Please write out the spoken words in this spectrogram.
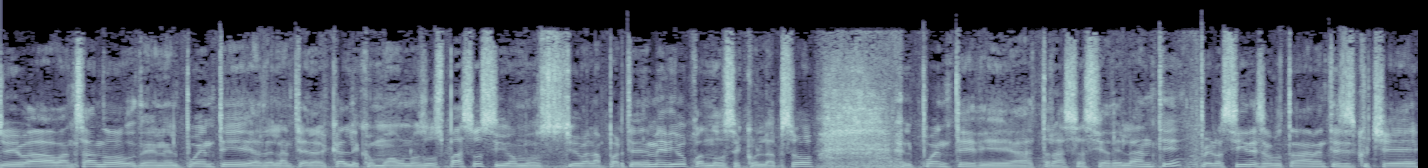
Yo iba avanzando en el puente adelante del alcalde como a unos dos pasos, íbamos, yo en la parte de medio cuando se colapsó el puente de atrás hacia adelante, pero sí desafortunadamente se escuché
